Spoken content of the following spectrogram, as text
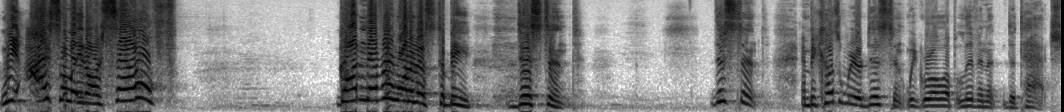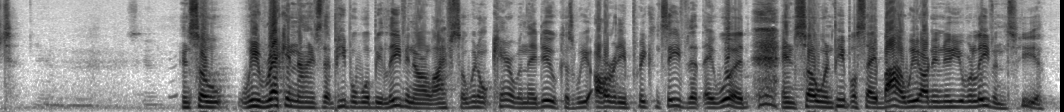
we isolate ourselves. God never wanted us to be distant. Distant. And because we are distant, we grow up living detached. And so we recognize that people will be leaving our life, so we don't care when they do because we already preconceived that they would. And so when people say bye, we already knew you were leaving. See you.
